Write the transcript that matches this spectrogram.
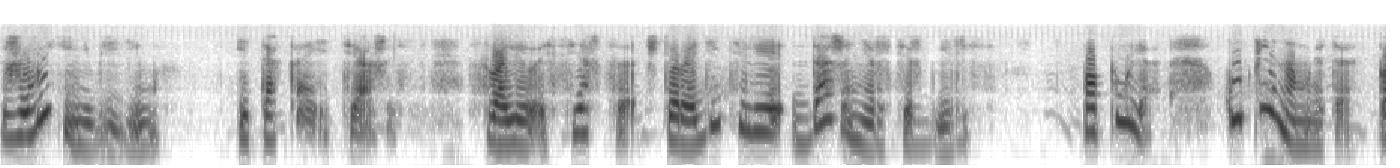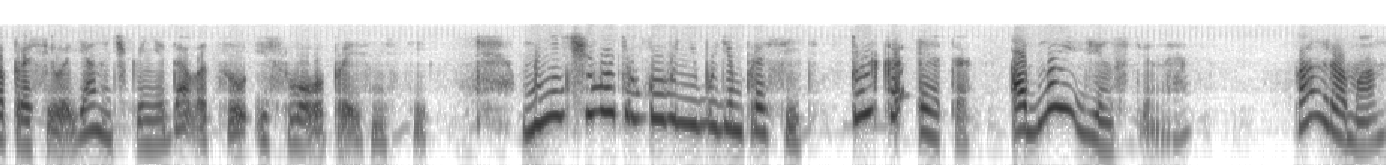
живых и невредимых. И такая тяжесть свалилась в сердце, что родители даже не рассердились. «Папуля, купи нам это!» — попросила Яночка, не дав отцу и слова произнести. «Мы ничего другого не будем просить, только это, одно единственное». Пан Роман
